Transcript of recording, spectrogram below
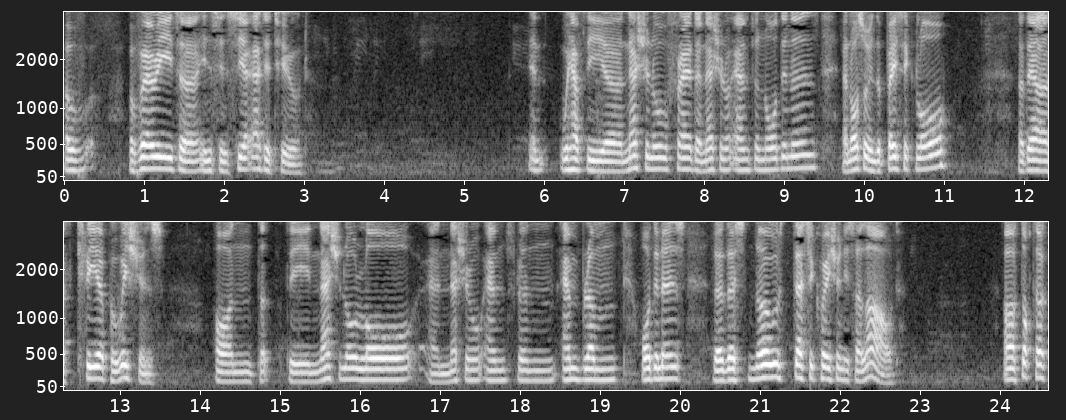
a, a very uh, insincere attitude and we have the uh, national flag and national anthem ordinance, and also in the basic law, uh, there are clear provisions on the, the national law and national anthem emblem ordinance that there's no desecration is allowed. Uh, Dr.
